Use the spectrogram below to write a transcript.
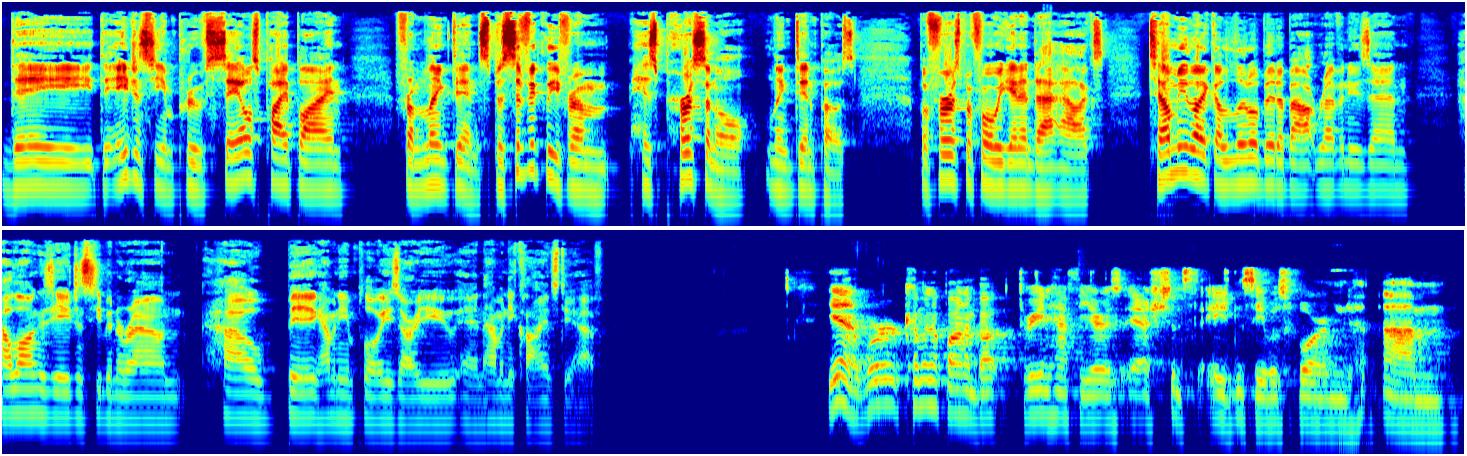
they the agency improved sales pipeline from LinkedIn, specifically from his personal LinkedIn post. But first, before we get into that, Alex, tell me like a little bit about Revenue Zen how long has the agency been around? How big? How many employees are you? And how many clients do you have? Yeah, we're coming up on about three and a half years ish since the agency was formed. Um,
